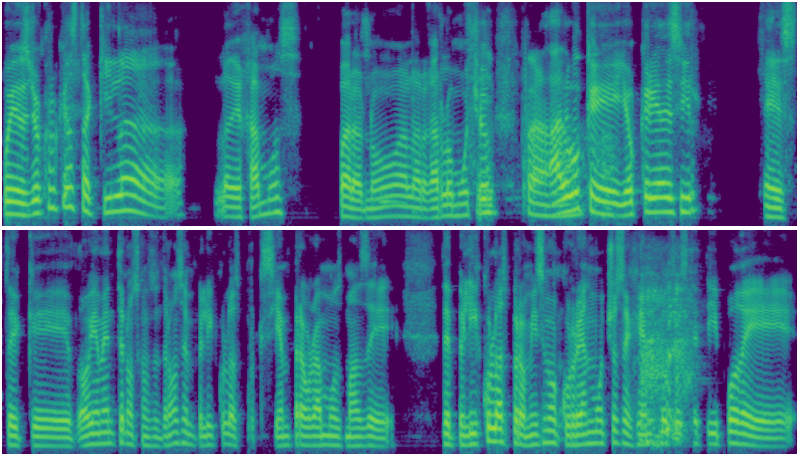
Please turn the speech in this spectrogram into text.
pues yo creo que hasta aquí la, la dejamos. para no alargarlo mucho. Sí, para no- Algo que yo quería decir, este, que obviamente nos concentramos en películas porque siempre hablamos más de, de películas, pero a mí se me ocurrían muchos ejemplos de este tipo de,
